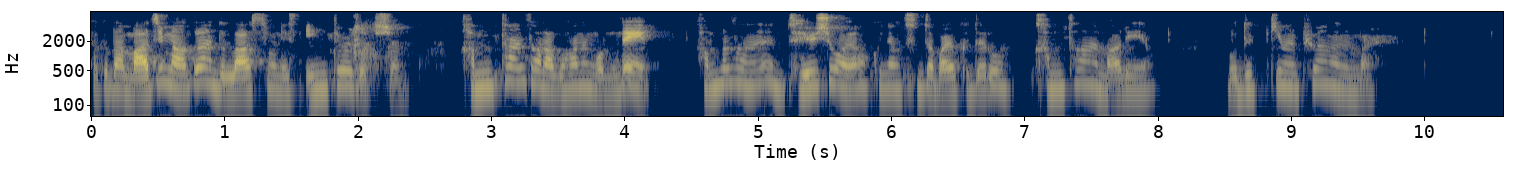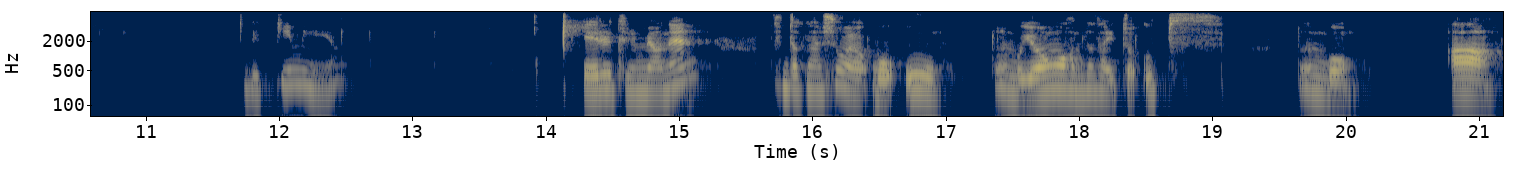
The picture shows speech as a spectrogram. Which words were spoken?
자, 그 다음 마지막은 the last one is interjection. 감탄사라고 하는 건데 감탄사는 제일 쉬워요. 그냥 진짜 말 그대로 감탄하는 말이에요. 뭐 느낌을 표현하는 말. 느낌이에요. 예를 들면은 진짜 그냥 쉬워요. 뭐 오, 또는 뭐 영어 감탄사 있죠. oops. 또는 뭐 아,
